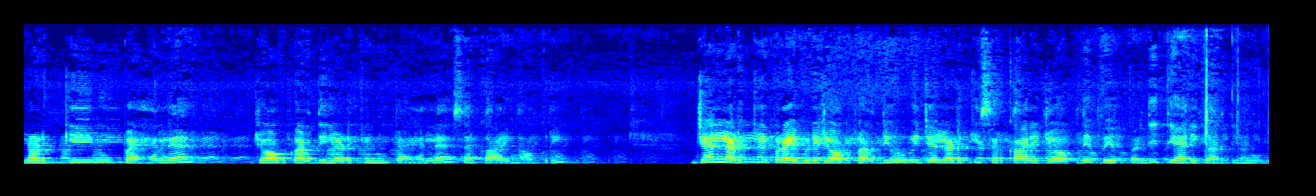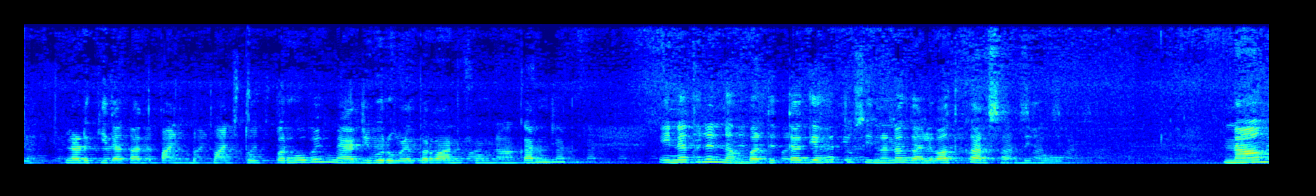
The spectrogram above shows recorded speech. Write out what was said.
ਲੜਕੀ ਨੂੰ ਪਹਿਲ ਹੈ। ਜੌਬ ਕਰਦੀ ਲੜਕੀ ਨੂੰ ਪਹਿਲ ਹੈ। ਸਰਕਾਰੀ ਨੌਕਰੀ। ਜਾਂ ਲੜਕੀ ਪ੍ਰਾਈਵੇਟ ਜੌਬ ਕਰਦੀ ਹੋਵੇ ਜਾਂ ਲੜਕੀ ਸਰਕਾਰੀ ਜੌਬ ਦੇ ਪੇਪਰ ਦੀ ਤਿਆਰੀ ਕਰਦੀ ਹੋਵੇ। ਲੜਕੀ ਦਾ ਕੱਦ 5 5 ਤੋਂ ਉੱਪਰ ਹੋਵੇ। ਮੈਰਿਜ ਗੁਰੂ ਵਾਲੇ ਪਰਿਵਾਰ ਨੂੰ ਫੋਨ ਨਾ ਕਰਨ ਜੀ। ਇਹਨਾਂ ਥੱਲੇ ਨੰਬਰ ਦਿੱਤਾ ਗਿਆ ਹੈ, ਤੁਸੀਂ ਇਹਨਾਂ ਨਾਲ ਗੱਲਬਾਤ ਕਰ ਸਕਦੇ ਹੋ। ਨਾਮ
